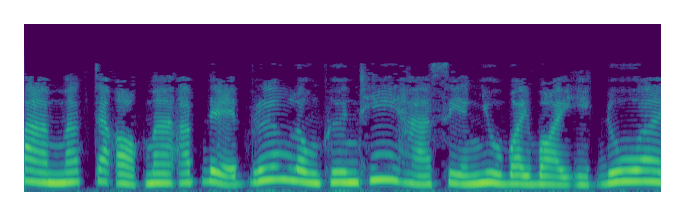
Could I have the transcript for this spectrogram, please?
ปาล์มมักจะออกมาอัปเดตเรื่องลงพื้นที่หาเสียงอยู่บ่อยๆ อีกด้วย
